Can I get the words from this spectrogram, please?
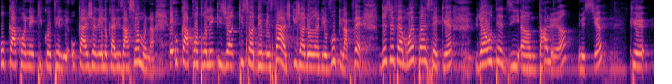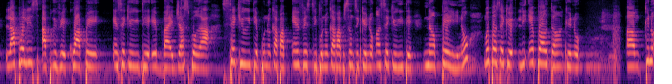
ou qu'à connaître qui côté ou qu'à gérer localisation, et ou qu'à contrôler qui, qui sort de messages, qui genre de rendez-vous qu'il a fait. De ce fait, moi, je pense que, là où t'ai dit, euh, tout à l'heure, monsieur, que la police a privé quoi insécurité et by diaspora. Sécurité pour nous capables d'investir pour nous capables sentir que nous en sécurité dans le pays nous moi pense que l'important que nous um, que nous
